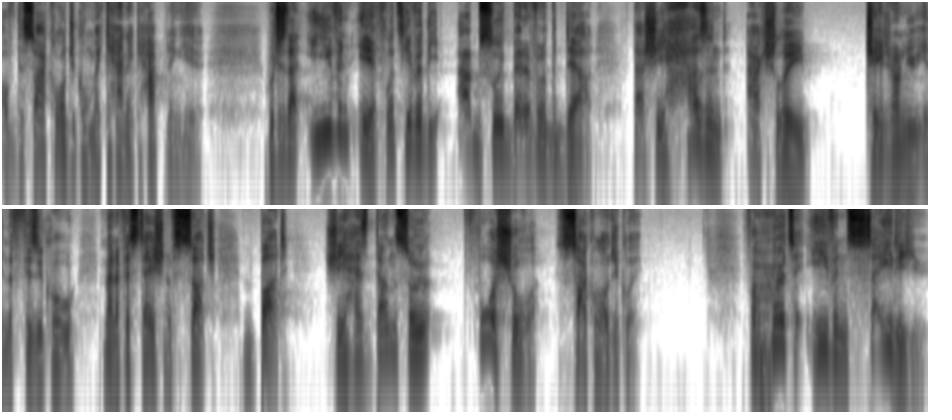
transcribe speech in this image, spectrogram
of the psychological mechanic happening here, which is that even if, let's give her the absolute benefit of the doubt, that she hasn't actually cheated on you in the physical manifestation of such, but she has done so for sure psychologically. For her to even say to you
